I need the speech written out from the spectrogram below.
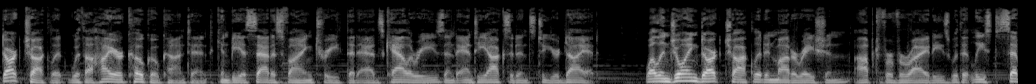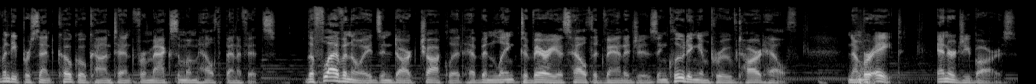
Dark chocolate with a higher cocoa content can be a satisfying treat that adds calories and antioxidants to your diet. While enjoying dark chocolate in moderation, opt for varieties with at least 70% cocoa content for maximum health benefits. The flavonoids in dark chocolate have been linked to various health advantages, including improved heart health. Number 8. Energy Bars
